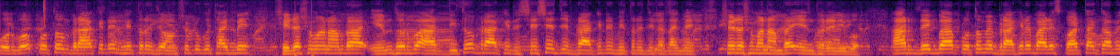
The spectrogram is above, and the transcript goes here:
করব, প্রথম ব্র্যাকেটের ভেতরে যে অংশটুকু থাকবে, সেটা সমান আমরা এম ধরবো, আর দ্বিতীয় ব্র্যাকেটের শেষে যে ব্র্যাকেটের ভেতরে যেটা থাকবে, সেটা সমান আমরা এন ধরে নিব। আর দেখবা, প্রথমে ব্র্যাকেটের বাইরে স্কোয়ার থাকতে হবে,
